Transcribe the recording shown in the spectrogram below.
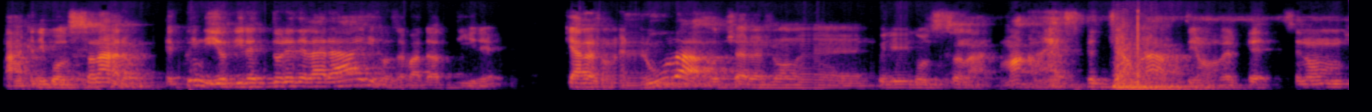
anche di Bolsonaro. E quindi io, direttore della RAI, cosa vado a dire? Chi ha ragione Lula o c'ha ragione quelli di Bolsonaro? Ma eh, aspettiamo un attimo, perché se non,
